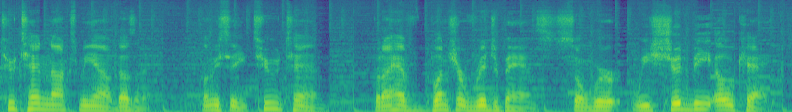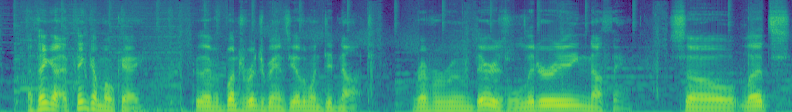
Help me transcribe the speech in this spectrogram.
210 knocks me out, doesn't it? Let me see. 210. But I have a bunch of Rigid Bands, so we're we should be okay. I think I think I'm okay because I have a bunch of Rigid Bands. The other one did not. Revavroom, there is literally nothing. So let's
